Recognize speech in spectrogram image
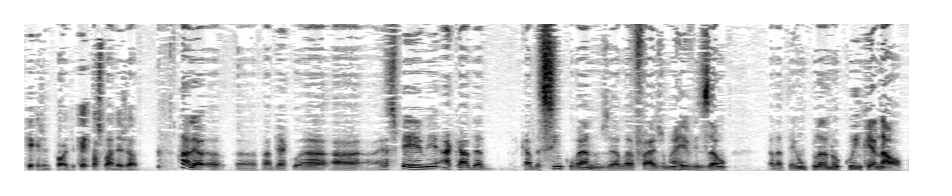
O que, que a gente pode, o que, que estás planejando? Olha, uh, uh, Fabeco, a, a, a SPM, a cada, a cada cinco anos, ela faz uma revisão, ela tem um plano quinquenal.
